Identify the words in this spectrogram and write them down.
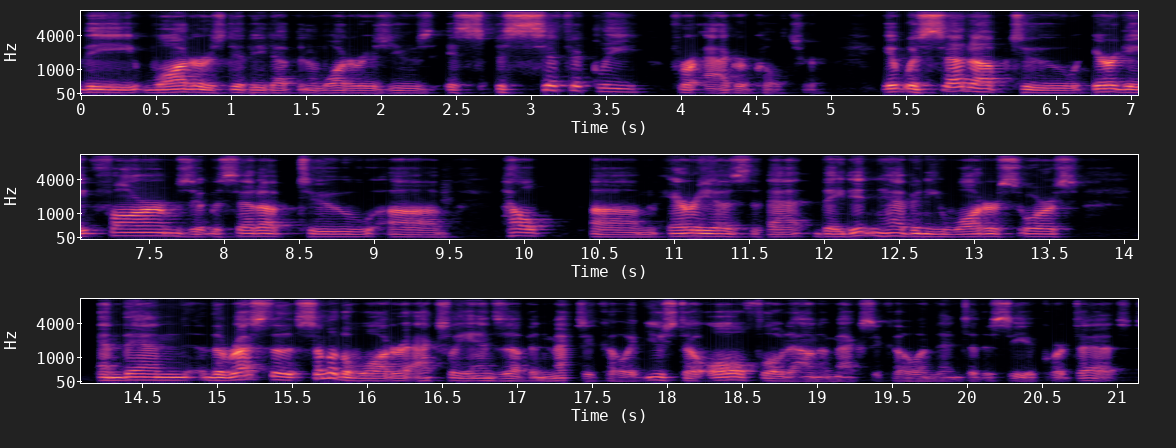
the water is divvied up and the water is used is specifically for agriculture. It was set up to irrigate farms. It was set up to uh, help um, areas that they didn't have any water source. And then the rest of the, some of the water actually ends up in Mexico. It used to all flow down to Mexico and then to the Sea of Cortez,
